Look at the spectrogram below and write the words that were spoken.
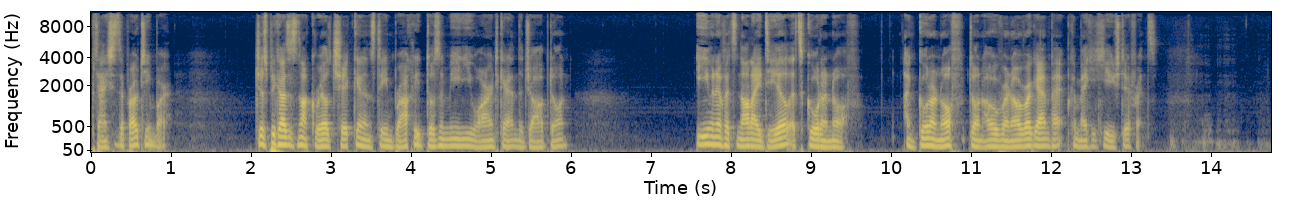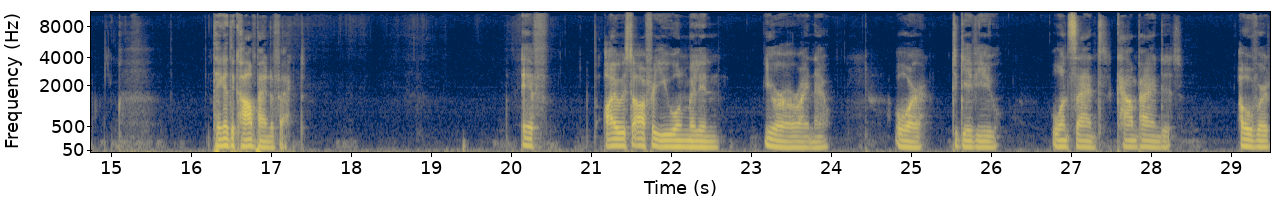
Potentially it's a protein bar. Just because it's not grilled chicken and steamed broccoli doesn't mean you aren't getting the job done. Even if it's not ideal, it's good enough. And good enough done over and over again can make a huge difference. Think of the compound effect if I was to offer you 1 million euro right now, or to give you one cent compounded over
